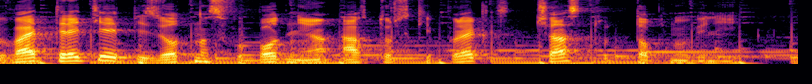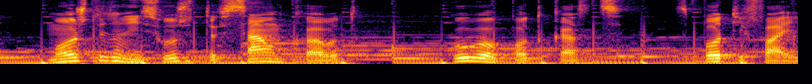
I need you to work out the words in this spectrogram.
Това е третия епизод на свободния авторски проект, част от Топ новини. Можете да ни слушате в SoundCloud, Google Podcasts, Spotify,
